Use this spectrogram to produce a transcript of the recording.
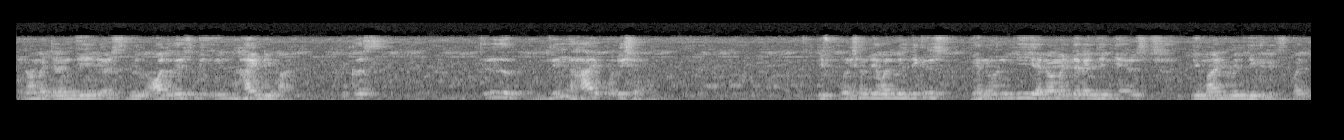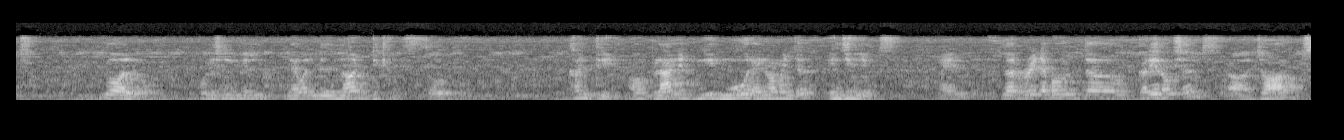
environmental engineers will always be in high demand because there is a very high pollution. If pollution level will decrease, then only environmental engineers demand will decrease. But you all know pollution will, level will not decrease. So country, our planet need more environmental engineers. and you are worried about the career options uh, jobs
